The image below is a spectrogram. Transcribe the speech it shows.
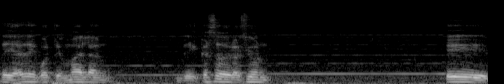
de allá de Guatemala, de Casa de Oración, eh,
